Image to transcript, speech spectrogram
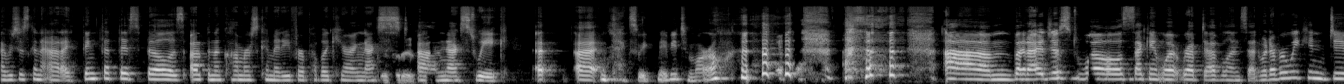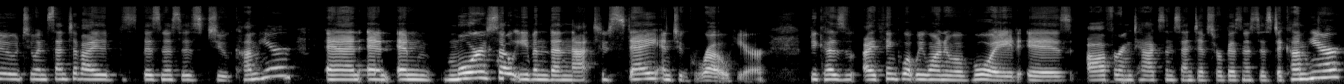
I was just going to add. I think that this bill is up in the Commerce Committee for public hearing next yes, um, next week. Uh, uh, next week, maybe tomorrow. um, but I just will second what Rep. Devlin said. Whatever we can do to incentivize businesses to come here, and and and more so even than that, to stay and to grow here, because I think what we want to avoid is offering tax incentives for businesses to come here,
